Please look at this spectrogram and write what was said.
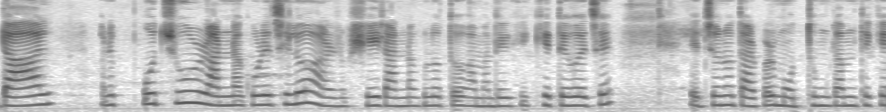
ডাল মানে প্রচুর রান্না করেছিল আর সেই রান্নাগুলো তো আমাদেরকে খেতে হয়েছে। এর জন্য তারপর মধ্যমগ্রাম থেকে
